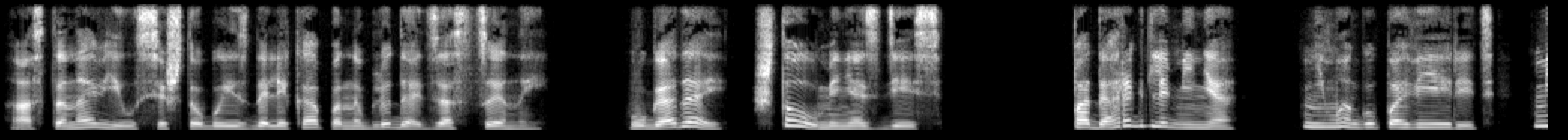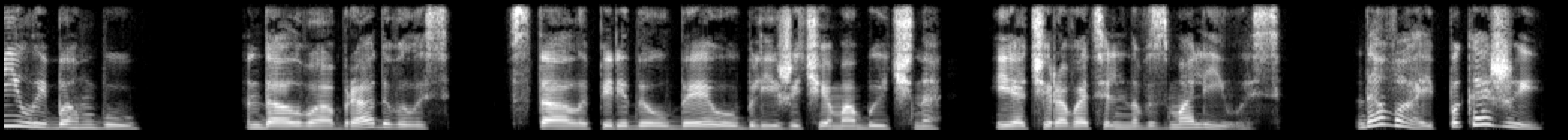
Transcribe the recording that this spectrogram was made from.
остановился, чтобы издалека понаблюдать за сценой. «Угадай, что у меня здесь?» «Подарок для меня? Не могу поверить, милый бамбу». Далва обрадовалась, встала перед Элдео ближе, чем обычно, и очаровательно взмолилась. «Давай, покажи».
